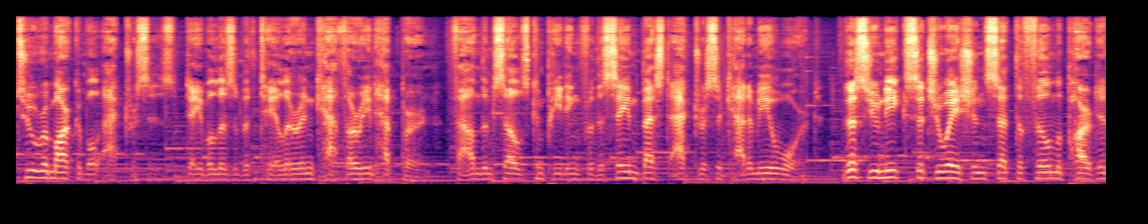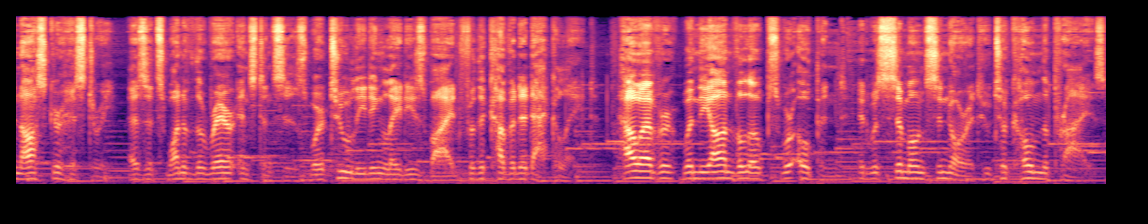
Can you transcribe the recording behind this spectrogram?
two remarkable actresses, Dame Elizabeth Taylor and Katharine Hepburn, found themselves competing for the same Best Actress Academy Award. This unique situation set the film apart in Oscar history, as it's one of the rare instances where two leading ladies vied for the coveted accolade. However, when the envelopes were opened, it was Simone Signoret who took home the prize,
